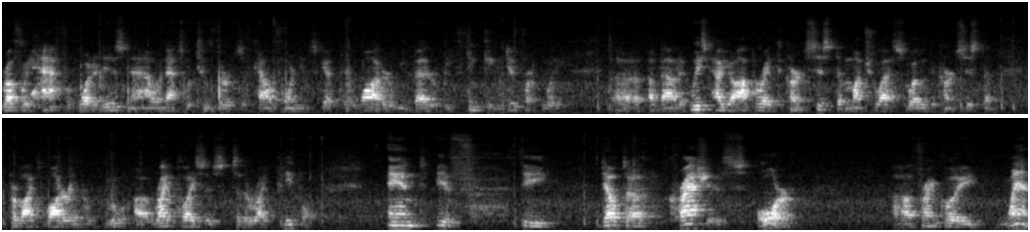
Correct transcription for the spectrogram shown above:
roughly half of what it is now, and that's what two-thirds of Californians get their water, we better be thinking differently uh, about at least how you operate the current system, much less whether the current system provides water in the uh, right places to the right people. And if the delta crashes, or uh, frankly, when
